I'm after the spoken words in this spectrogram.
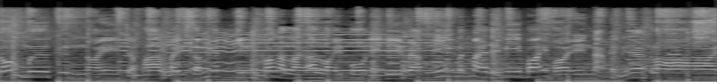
ยกมือขึ้นหน่อย จะพาไปเสม็ดกินของอร่อยอร่อยโปรดีๆ แบบนี้มันไม่ได้มีบ่อยๆหน้าไม่เนื้อกลอย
